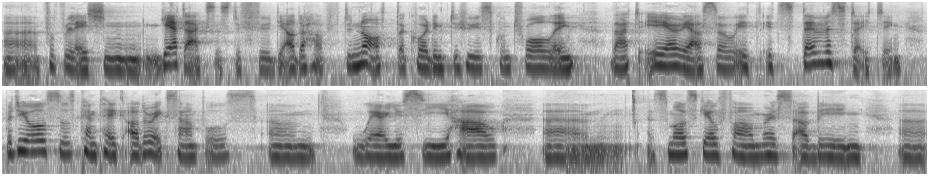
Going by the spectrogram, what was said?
uh, population get access to food, the other half do not, according to who is controlling that area. So it, it's devastating. But you also can take other examples um, where you see how um, small scale farmers are being uh,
